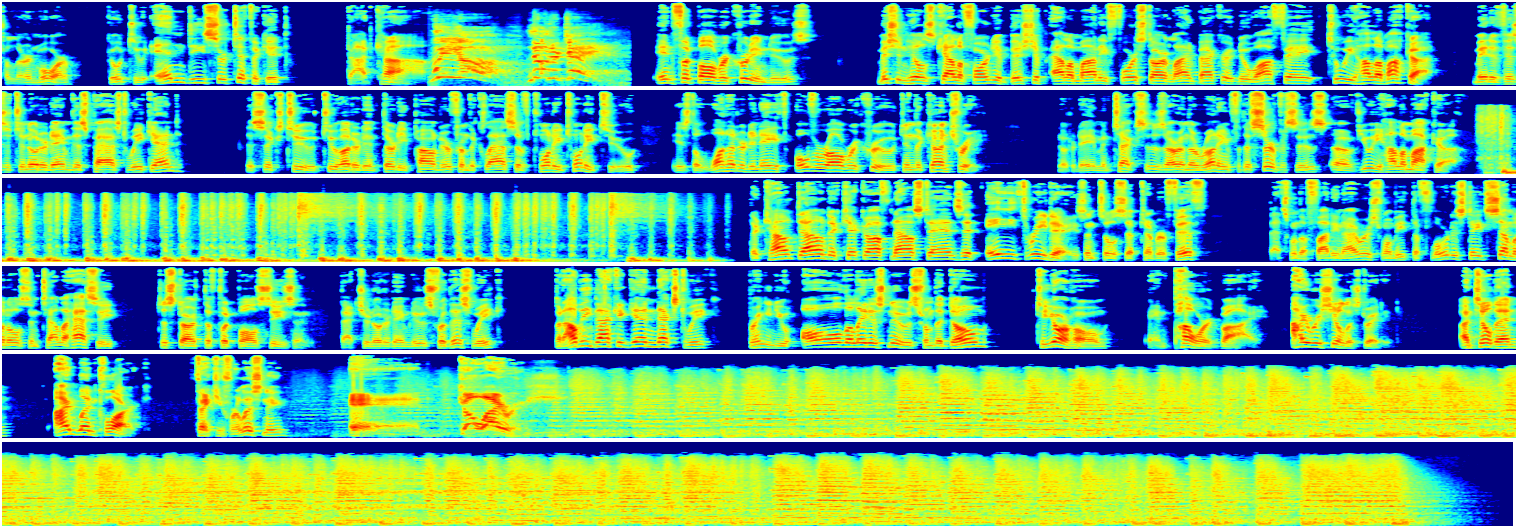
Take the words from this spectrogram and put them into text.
To learn more, go to ndcertificate.com. We are Notre Dame! In football recruiting news, Mission Hills, California, Bishop Alemany four star linebacker Nuafe Tuihalamaka made a visit to Notre Dame this past weekend. The 6'2, 230 pounder from the class of 2022 is the 108th overall recruit in the country. Notre Dame and Texas are in the running for the services of Tuihalamaka. The countdown to kickoff now stands at 83 days until September 5th. That's when the Fighting Irish will meet the Florida State Seminoles in Tallahassee to start the football season. That's your Notre Dame news for this week, but I'll be back again next week bringing you all the latest news from the Dome to your home and powered by Irish Illustrated. Until then, I'm Len Clark. Thank you for listening, and go Irish!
